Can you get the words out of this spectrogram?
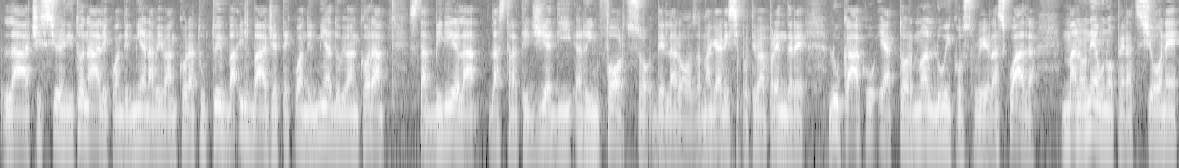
la cessione di Tonali, quando il Milan aveva ancora tutto il, budget e quando il Milan doveva ancora stabilire la, la strategia di rinforzo della rosa. Magari si poteva prendere Lukaku e attorno a lui costruire la squadra, ma non è un'operazione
